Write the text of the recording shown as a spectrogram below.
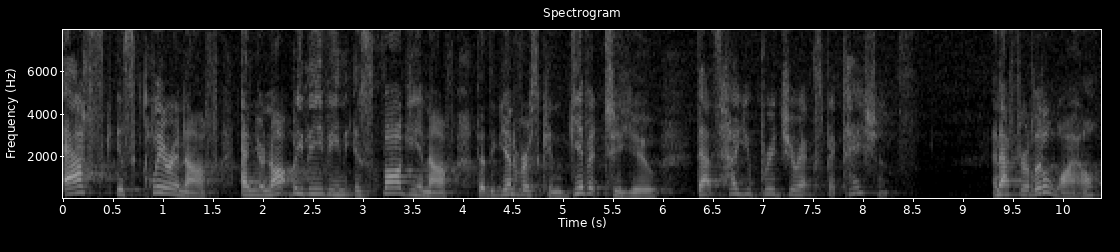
ask is clear enough and you're not believing is foggy enough that the universe can give it to you, that's how you bridge your expectations. And after a little while,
